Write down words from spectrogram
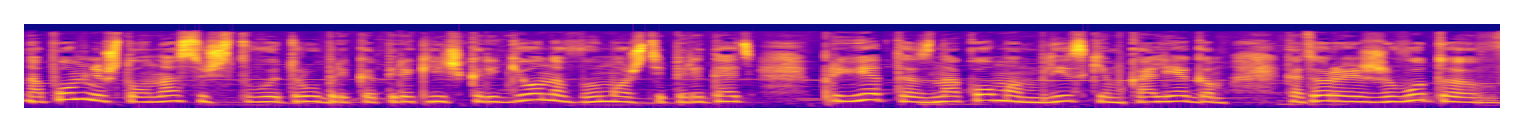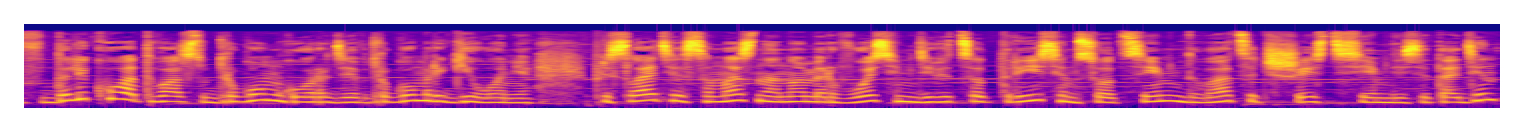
Напомню, что у нас существует рубрика «Перекличка регионов». Вы можете передать привет знакомым, близким, коллегам, которые живут далеко от вас, в другом городе, в другом регионе. Присылайте смс на номер 8 903 707 26 71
